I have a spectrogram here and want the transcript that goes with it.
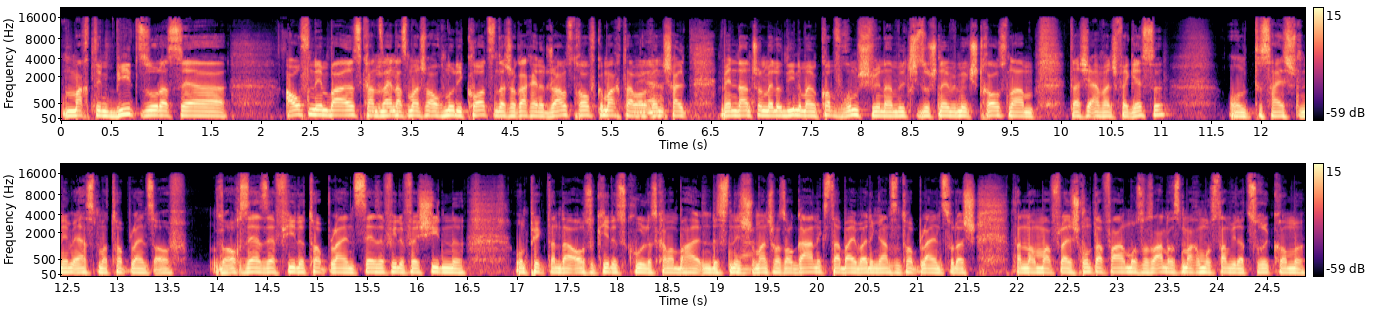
mach den Beat so, dass er aufnehmbar ist. Kann sein, dass manchmal auch nur die Chords sind, dass ich auch gar keine Drums drauf gemacht habe. Aber Ja. wenn ich halt, wenn dann schon Melodien in meinem Kopf rumschwirren, dann will ich die so schnell wie möglich draußen haben, dass ich einfach nicht vergesse. Und das heißt, ich nehme erstmal Toplines auf. Also auch sehr, sehr viele Toplines, sehr, sehr viele verschiedene und pick dann da aus, okay, das ist cool, das kann man behalten, das nicht. Und manchmal ist auch gar nichts dabei bei den ganzen Toplines, so dass ich dann nochmal vielleicht runterfahren muss, was anderes machen muss, dann wieder zurückkomme.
